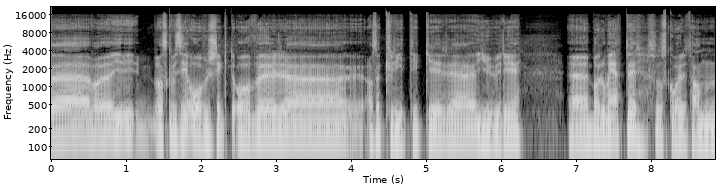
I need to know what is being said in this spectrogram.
uh, hva- skal vi si, oversikt over uh, altså kritiker, uh, jury, barometer, så skåret han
